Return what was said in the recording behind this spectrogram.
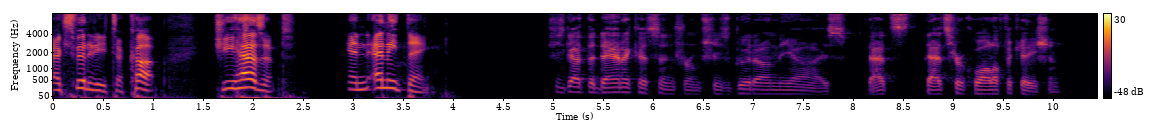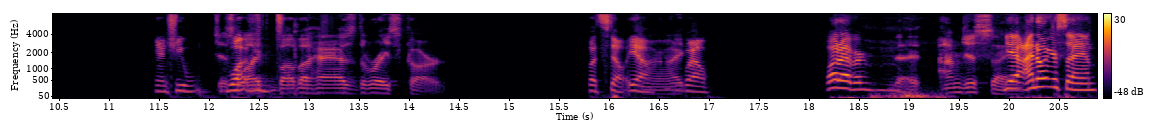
Xfinity to Cup. She hasn't in anything. She's got the Danica syndrome. She's good on the eyes. That's that's her qualification. And she Just what, like Bubba has the race card. but still, yeah. Right. Well, whatever. I'm just saying. Yeah, I know what you're saying.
